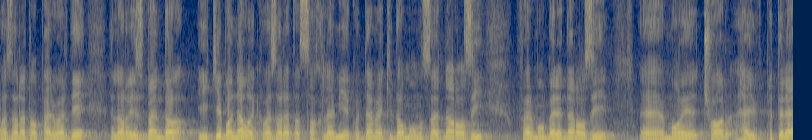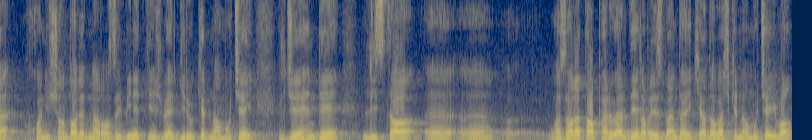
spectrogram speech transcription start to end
وەزارەتە پەروەردێ لە ڕێزبەندا ئێکێ بە نەوەک وەزارەتە ساخلەمیە و دەمێکیدا مامۆسایت نەڕازی فەرمانبەرێت نەڕازی مۆی چار هەیف پترە خۆنیشاندالێت نەڕازی بینێت کەنجبەر گیرروکرد نامۆچەی جێ هەندێ لیستا وزارت پرورده رزبند ایکی دا بشکر ناموچه با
